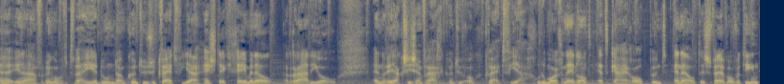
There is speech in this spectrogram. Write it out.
uh, in aanvulling of wat wij hier doen... dan kunt u ze kwijt via hashtag GMNL Radio. En reacties en vragen kunt u ook kwijt via Goedemorgen Nederland@kro.nl. Het is vijf over tien.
